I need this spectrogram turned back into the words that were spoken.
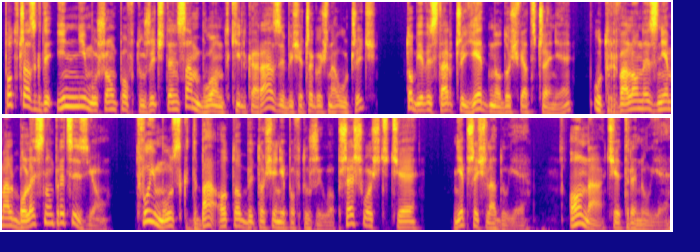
Podczas gdy inni muszą powtórzyć ten sam błąd kilka razy, by się czegoś nauczyć, tobie wystarczy jedno doświadczenie, utrwalone z niemal bolesną precyzją. Twój mózg dba o to, by to się nie powtórzyło. Przeszłość cię nie prześladuje. Ona cię trenuje.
